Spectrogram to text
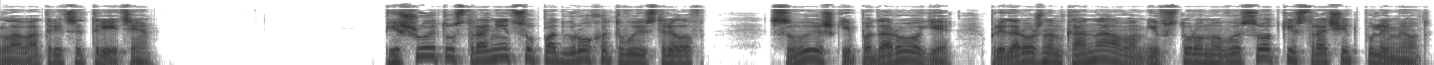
Глава 33. Пишу эту страницу под грохот выстрелов. С вышки, по дороге, придорожным канавам и в сторону высотки строчит пулемет.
